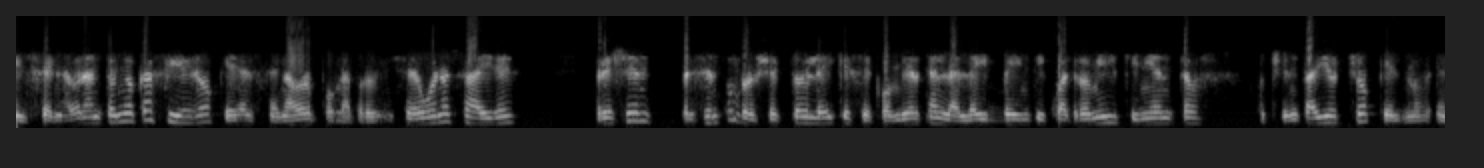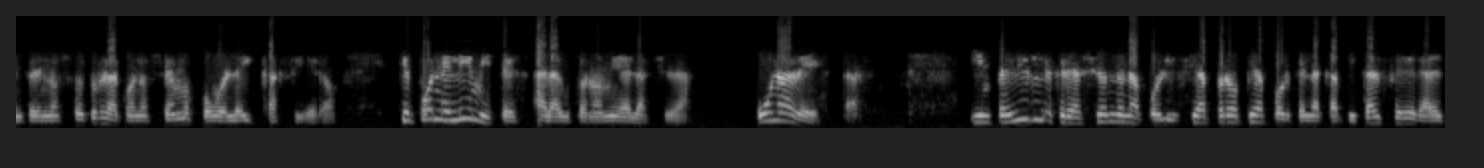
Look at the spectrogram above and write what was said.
el senador Antonio Cafiero, que era el senador por la provincia de Buenos Aires, presenta un proyecto de ley que se convierte en la ley 24.588, que entre nosotros la conocemos como ley Cafiero, que pone límites a la autonomía de la ciudad. Una de estas, impedir la creación de una policía propia porque en la capital federal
